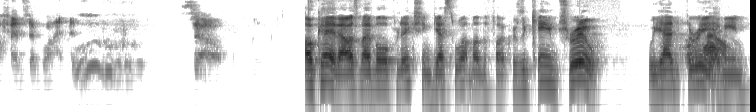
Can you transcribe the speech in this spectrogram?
offensive linemen. Ooh. So Okay, that was my bold prediction. Guess what, motherfuckers? It came true. We had three. I wow. mean,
